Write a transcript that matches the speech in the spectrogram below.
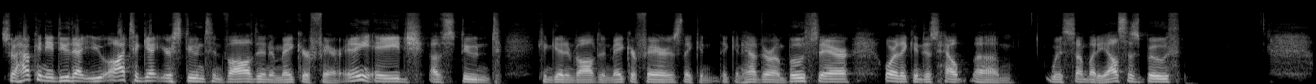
So how can you do that? You ought to get your students involved in a maker fair. Any age of student can get involved in maker fairs. They can they can have their own booths there, or they can just help um, with somebody else's booth.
